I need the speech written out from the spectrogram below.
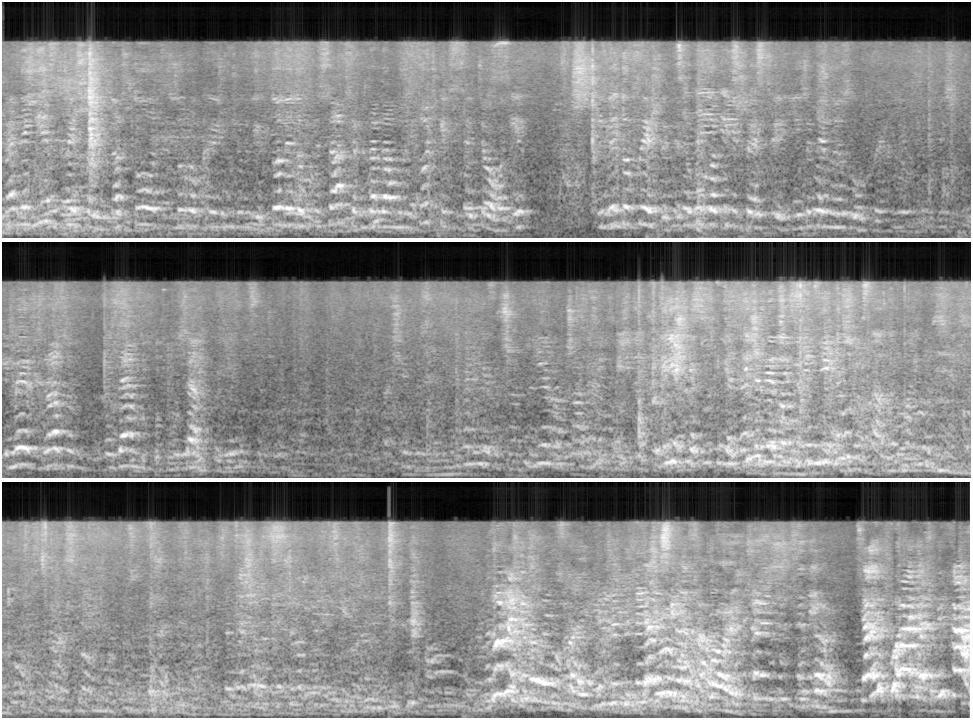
У мене є список на 140 чоловік. Хто не дописався, ми надамо листочки після цього і, і ви то було більше ініціативної групи. І ми зразу ведемо Кузенко. Трішки тут є, це не розумієш. Дуже керовий не знаю. Я не сказав. Я не погано спікав.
